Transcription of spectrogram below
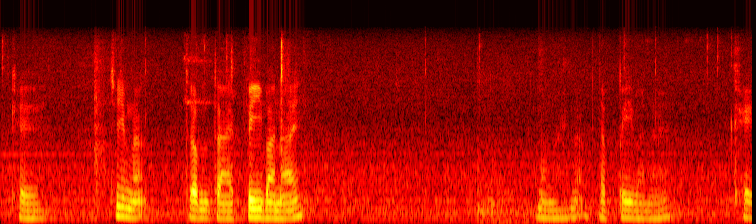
អូខេជិះចំណាក់ត្រឹមតែ2បានហើយហ្នឹងហើយណាតែ2បានហើយអូខេ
